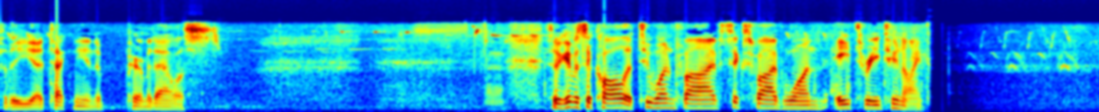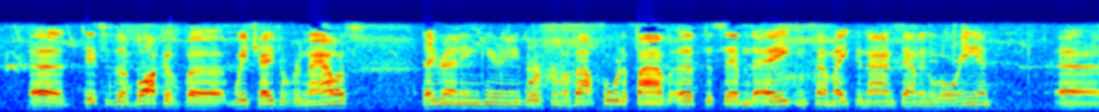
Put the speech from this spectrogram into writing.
for the uh, Techny and the Pyramidalis. So give us a call at 215-651-8329. Uh, this is a block of uh, witch hazel vernalis. They run in here anywhere from about four to five up to seven to eight, and some eight to 9 down in the lower end. Uh,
